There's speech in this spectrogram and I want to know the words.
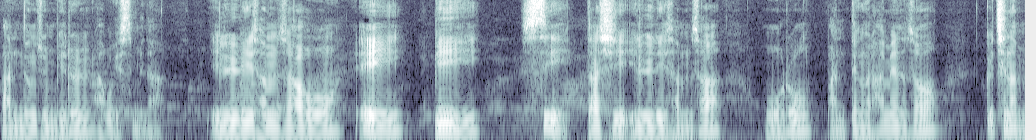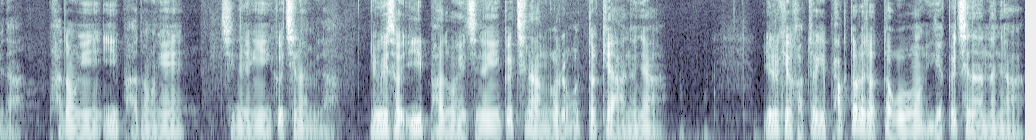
반등 준비를 하고 있습니다. 1, 2, 3, 4, 5, A, B, C, 다시 1, 2, 3, 4, 5로 반등을 하면서 끝이 납니다. 파동이 이 파동의 진행이 끝이 납니다. 여기서 이 파동의 진행이 끝이 난 것을 어떻게 아느냐? 이렇게 갑자기 팍 떨어졌다고 이게 끝이 났느냐?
